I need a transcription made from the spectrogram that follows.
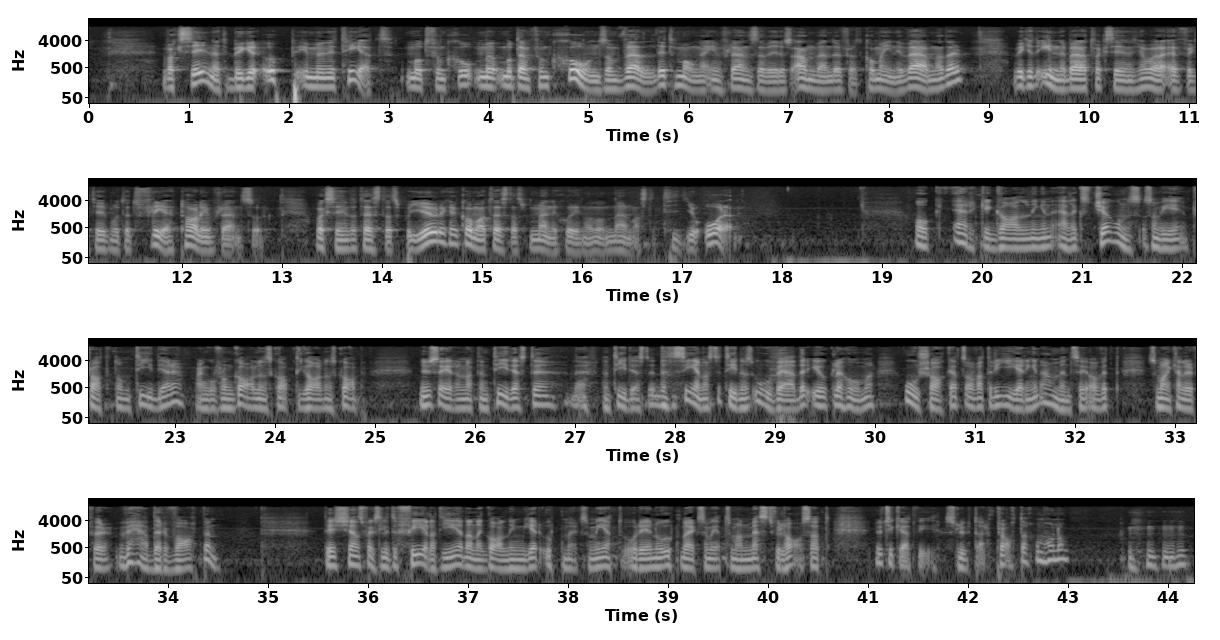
Vaccinet bygger upp immunitet mot, funktion, mot den funktion som väldigt många influensavirus använder för att komma in i vävnader, vilket innebär att vaccinet kan vara effektivt mot ett flertal influensor. Vaccinet har testats på djur och kan komma att testas på människor inom de närmaste tio åren. Och ärkegalningen Alex Jones som vi pratat om tidigare, han går från galenskap till galenskap. Nu säger han att den tidigaste, den tidigaste, den senaste tidens oväder i Oklahoma orsakats av att regeringen använt sig av ett, som han kallar det för, vädervapen. Det känns faktiskt lite fel att ge denna galning mer uppmärksamhet och det är nog uppmärksamhet som han mest vill ha så att nu tycker jag att vi slutar prata om honom.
